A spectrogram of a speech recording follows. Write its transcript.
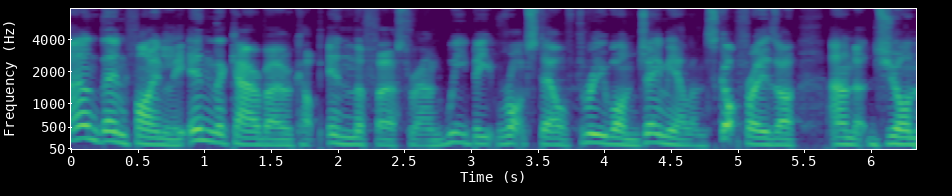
And then finally, in the Carabao Cup in the first round, we beat Rochdale 3 1. Jamie Allen, Scott Fraser, and John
